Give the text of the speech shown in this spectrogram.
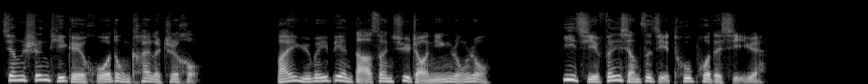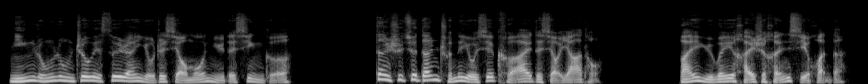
将身体给活动开了之后，白羽薇便打算去找宁荣荣，一起分享自己突破的喜悦。宁荣荣这位虽然有着小魔女的性格，但是却单纯的有些可爱的小丫头，白羽薇还是很喜欢的。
